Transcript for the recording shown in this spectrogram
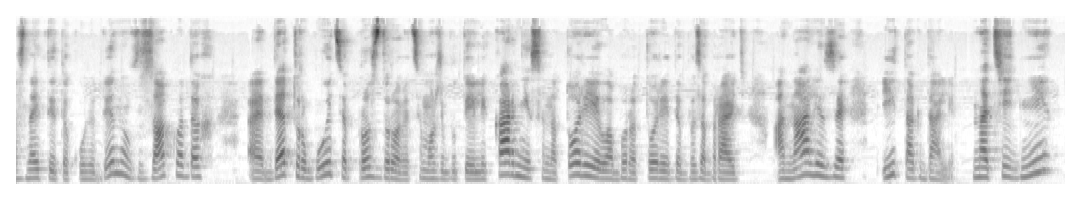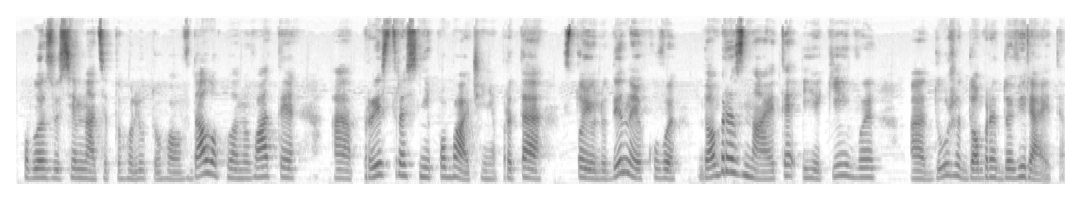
знайти таку людину в закладах, е, де турбуються про здоров'я. Це можуть бути лікарні, санаторії, лабораторії, де забирають аналізи і так далі. На ці дні, поблизу 17 лютого, вдало планувати е, пристрасні побачення, проте з тою людиною, яку ви добре знаєте і якій ви е, дуже добре довіряєте.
